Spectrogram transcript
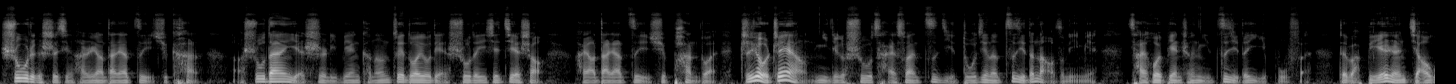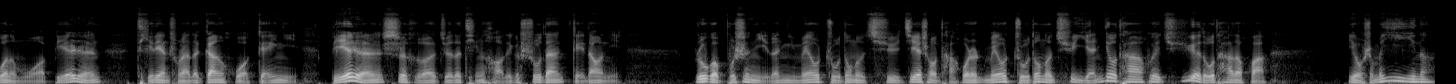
书这个事情还是让大家自己去看啊，书单也是里边可能最多有点书的一些介绍，还要大家自己去判断。只有这样，你这个书才算自己读进了自己的脑子里面，才会变成你自己的一部分，对吧？别人嚼过的馍，别人提炼出来的干货给你，别人适合觉得挺好的一个书单给到你，如果不是你的，你没有主动的去接受它，或者没有主动的去研究它，会去阅读它的话，有什么意义呢？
